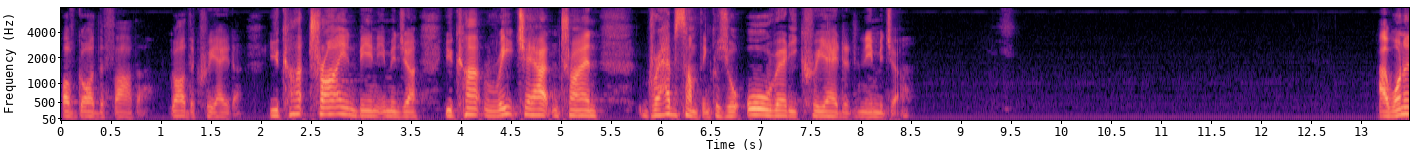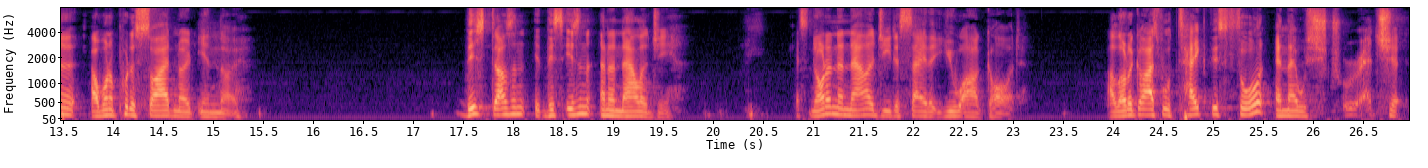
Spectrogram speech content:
of God the Father, God the Creator. You can't try and be an imager. You can't reach out and try and grab something because you're already created an imager. I want to I want to put a side note in though. this doesn't this isn't an analogy. It's not an analogy to say that you are God. A lot of guys will take this thought and they will stretch it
